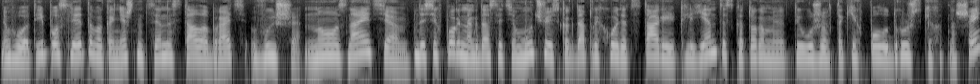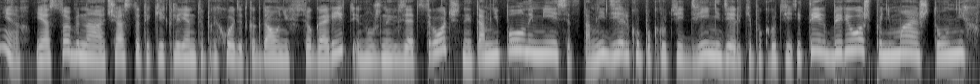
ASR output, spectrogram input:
Вот. И после этого, конечно, цены стала брать выше. Но, знаете, до сих пор иногда с этим мучаюсь, когда приходят старые клиенты, с которыми ты уже в таких полудружеских отношениях. И особенно часто такие клиенты приходят, когда у них все горит, и нужно их взять срочно, и там не полный месяц, там недельку покрутить, две недельки покрутить. И ты их берешь, понимая, что у них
